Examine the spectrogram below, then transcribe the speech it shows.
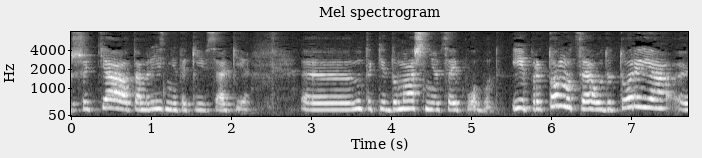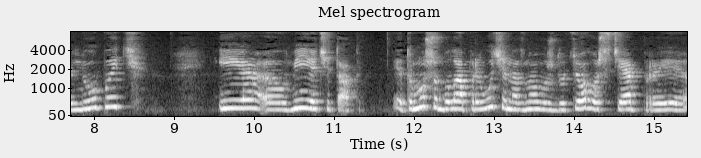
шиття, там різні такі всякі. е, Ну, такі домашні цей побут. І при тому ця аудиторія е, любить і е, вміє читати. Тому що була приучена знову ж до цього ще при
